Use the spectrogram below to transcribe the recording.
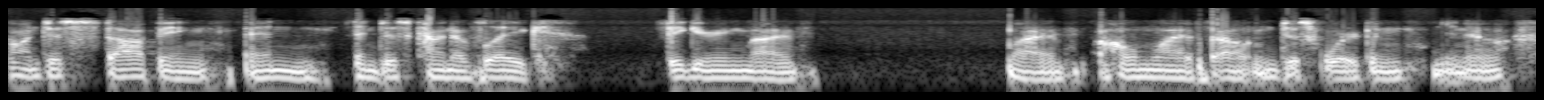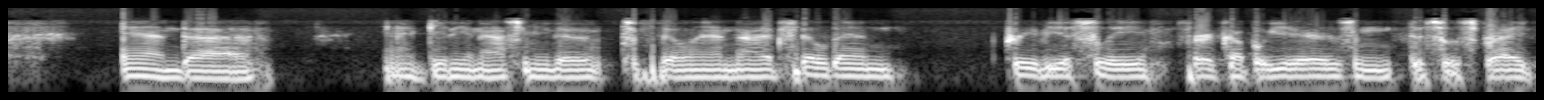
on just stopping and and just kind of like figuring my my home life out and just working, you know. And uh Gideon asked me to to fill in. I had filled in previously for a couple years and this was right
